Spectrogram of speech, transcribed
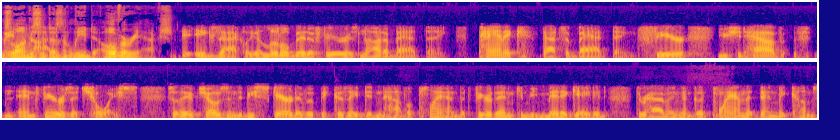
as it's long not. as it doesn't lead to overreaction. Exactly. A little bit of fear is not a bad thing. Panic, that's a bad thing. Fear, you should have, and fear is a choice. So they've chosen to be scared of it because they didn't have a plan. But fear then can be mitigated through having a good plan that then becomes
